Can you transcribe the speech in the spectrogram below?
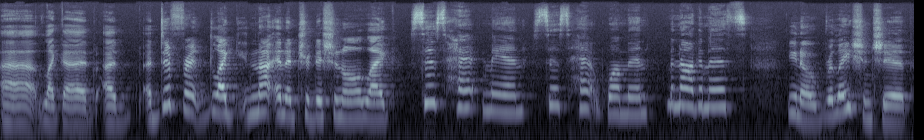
uh, like a, a a different, like, not in a traditional like cis het man, cis het woman, monogamous, you know, relationship.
